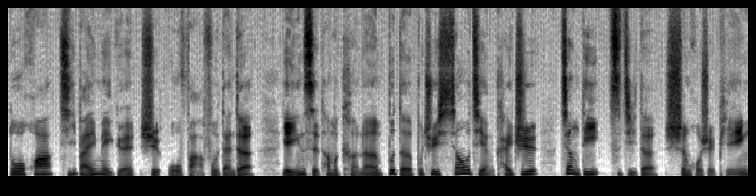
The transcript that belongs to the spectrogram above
多花几百美元是无法负担的，也因此他们可能不得不去削减开支，降低自己的生活水平。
